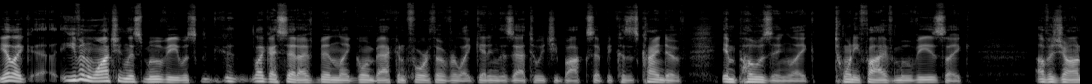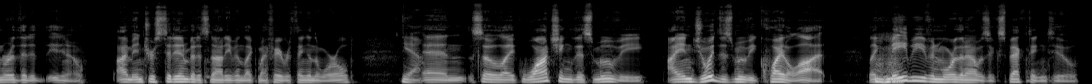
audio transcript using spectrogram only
yeah, like uh, even watching this movie was like I said, I've been like going back and forth over like getting the Zatoichi box set because it's kind of imposing, like 25 movies, like of a genre that it, you know I'm interested in, but it's not even like my favorite thing in the world. Yeah. And so, like watching this movie, I enjoyed this movie quite a lot, like Mhm. maybe even more than I was expecting to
